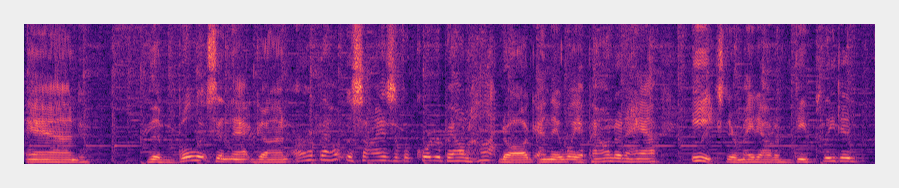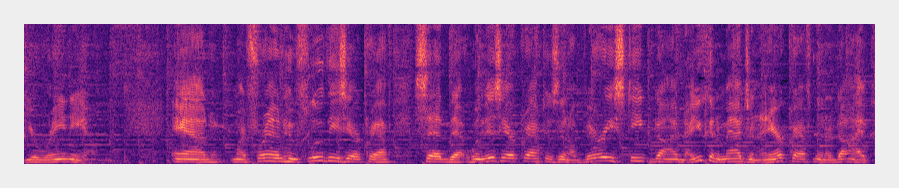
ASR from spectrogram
And the bullets in that gun are about the size of a quarter pound hot dog and they weigh a pound and a half each. They're made out of depleted uranium. And my friend who flew these aircraft said that when this aircraft is in a very steep dive, now you can imagine an aircraft in a dive,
